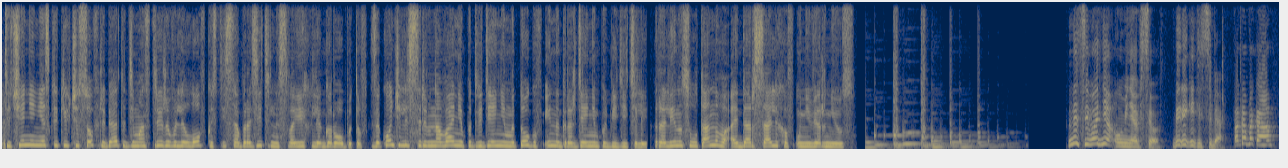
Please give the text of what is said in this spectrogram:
В течение нескольких часов ребята демонстрировали ловкость и сообразительность своих лего-роботов. Закончились соревнования подведением итогов и награждением победителей. Ралина Султанова, Айдар Салихов, Univer News. На сегодня у меня все. Берегите себя. Пока-пока.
